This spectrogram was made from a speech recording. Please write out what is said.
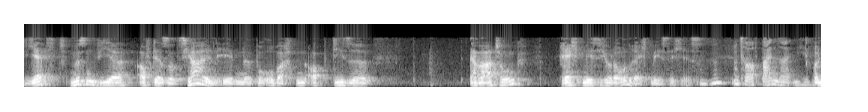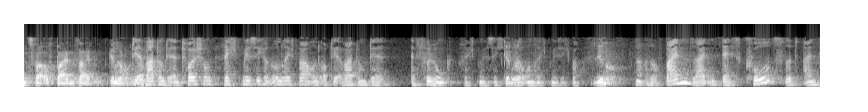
jetzt müssen wir auf der sozialen Ebene beobachten, ob diese Erwartung rechtmäßig oder unrechtmäßig ist. Mhm. Und zwar auf beiden Seiten hier. Und zwar auf beiden Seiten, genau. Und ob die Erwartung der Enttäuschung rechtmäßig und unrecht war und ob die Erwartung der Erfüllung rechtmäßig genau. oder unrechtmäßig war. Genau. Also auf beiden Seiten des Codes wird ein,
